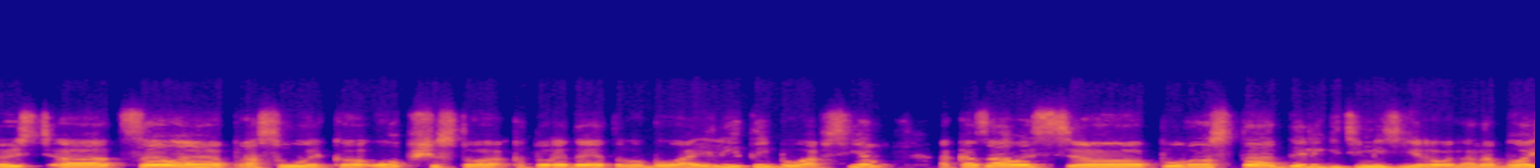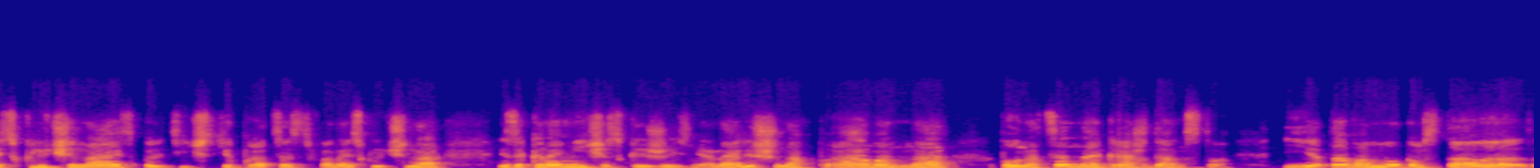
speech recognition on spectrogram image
То есть а, целая прослойка общества, которая до этого была элитой, была всем, оказалась а, просто делегитимизирована. Она была исключена из политических процессов, она исключена из экономической жизни, она лишена права на полноценное гражданство. И это во многом стало,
